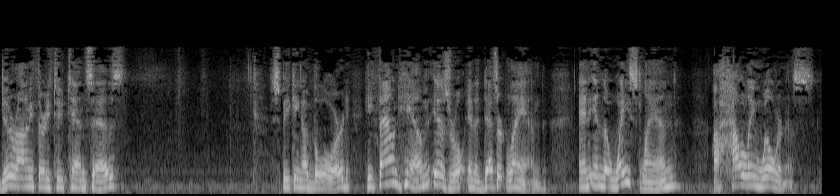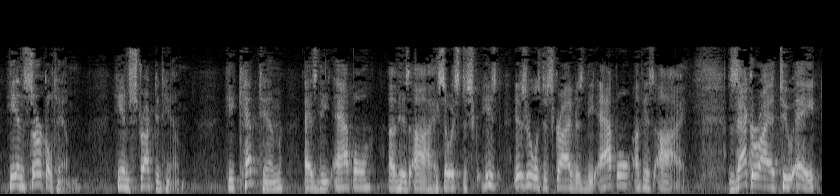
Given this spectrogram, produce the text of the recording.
Deuteronomy 32:10 says, speaking of the Lord, he found him, Israel, in a desert land, and in the wasteland, a howling wilderness. He encircled him. He instructed him. He kept him as the apple of his eye. So Israel is described as the apple of his eye. Zechariah 2.8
